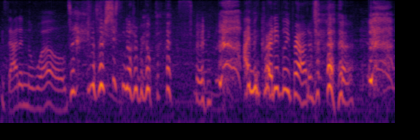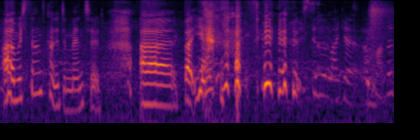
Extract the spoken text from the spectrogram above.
is out in the world, even though she's not a real person. I'm incredibly proud of her, um, which sounds kind of demented. Uh, but yeah, that's it. Is it like a, a mother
